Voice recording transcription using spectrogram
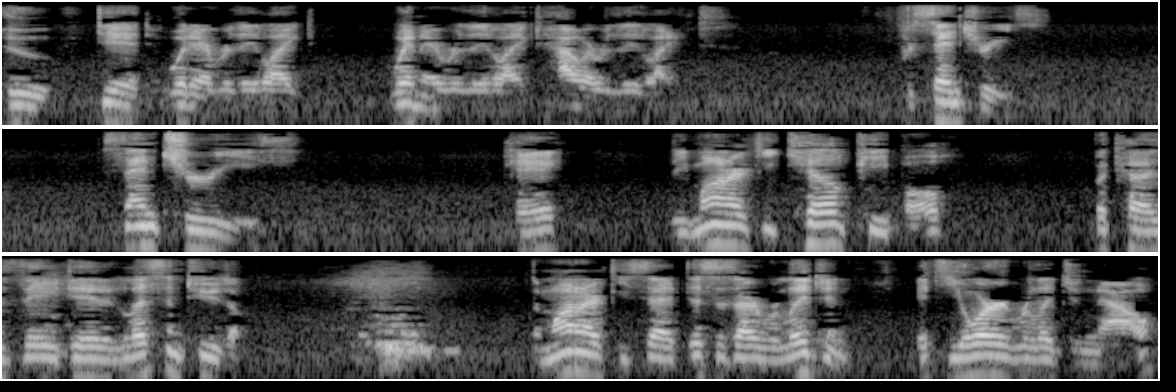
who did whatever they liked, whenever they liked, however they liked, for centuries. Centuries. Okay? The monarchy killed people because they didn't listen to them. The monarchy said, This is our religion. It's your religion now.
